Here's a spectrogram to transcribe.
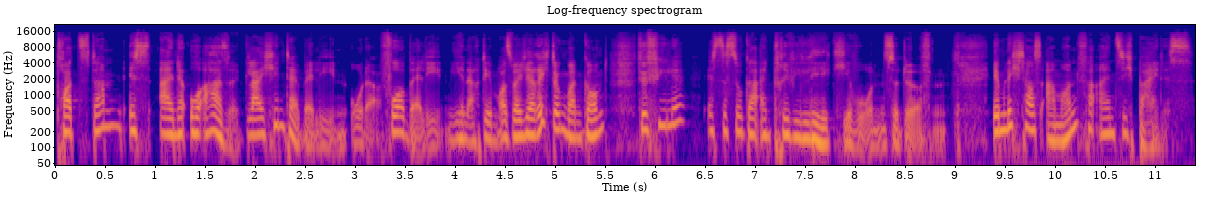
Potsdam ist eine Oase, gleich hinter Berlin oder vor Berlin, je nachdem, aus welcher Richtung man kommt. Für viele ist es sogar ein Privileg, hier wohnen zu dürfen. Im Lichthaus Ammon vereint sich beides.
